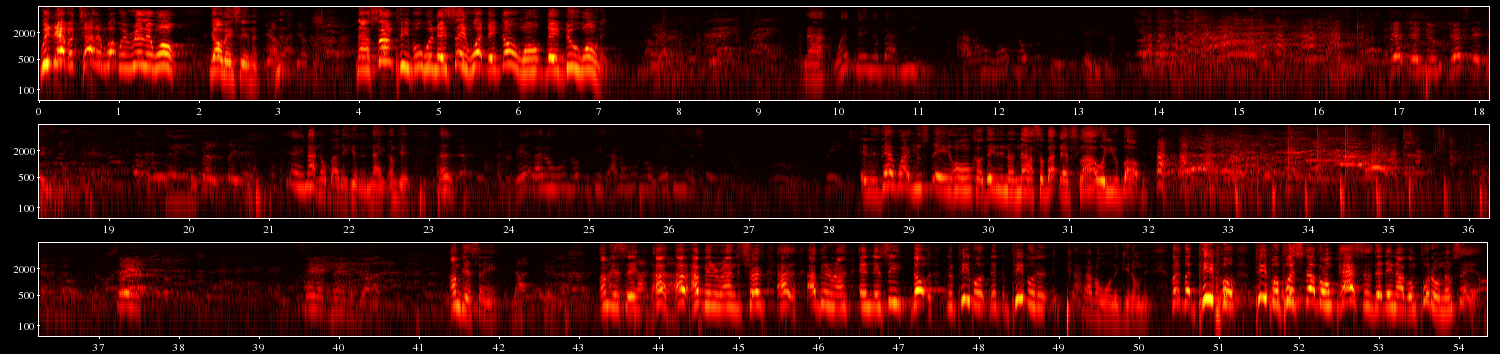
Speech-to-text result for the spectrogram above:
We never tell him what we really want. Y'all ain't saying that. Now, some people, when they say what they don't want, they do want it. Now, one thing about me, I don't want no position. Yeah, you do. Yes, they do. Yes, they do. You better say that. Ain't not nobody here tonight. I'm just, uh, Rev, I don't want no position. I don't want no recognition. And is that why you stayed home? Because they didn't announce about that flower you bought? Say it. Say it, man of God. I'm just saying. I'm just saying. I, I've been around the church. I, I've been around, and, and see, the, the people, the, the people that God, I don't want to get on this, but but people, people put stuff on pastors that they're not going to put on themselves.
